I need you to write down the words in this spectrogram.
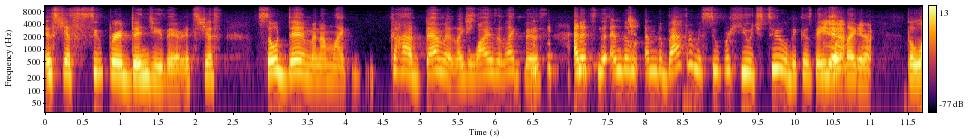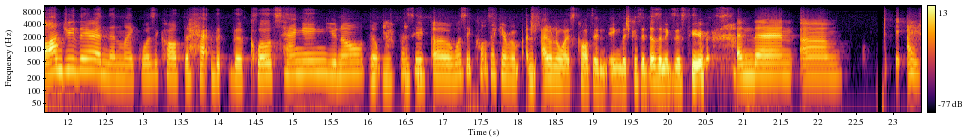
It's just super dingy there. It's just so dim and i'm like god damn it like why is it like this? And it's the and the and the bathroom is super huge too because they yeah, put like yeah. the laundry there and then like what's it called? The ha- the, the clothes hanging you know? The mm-hmm, what's mm-hmm. it uh what's it called? I can't remember i don't know what it's called in english because it doesn't exist here. And then um it, i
